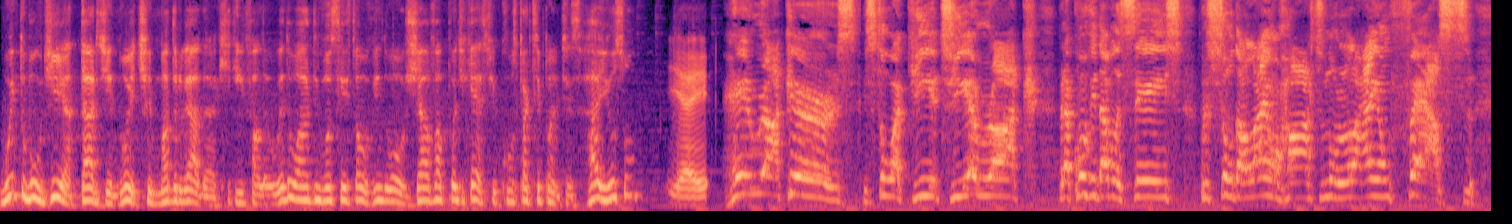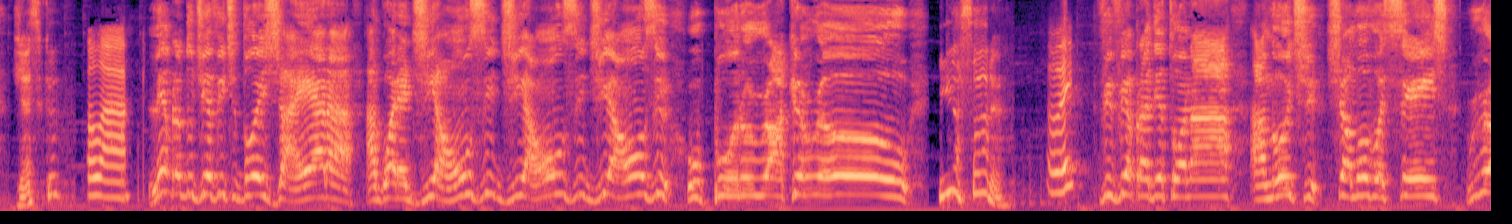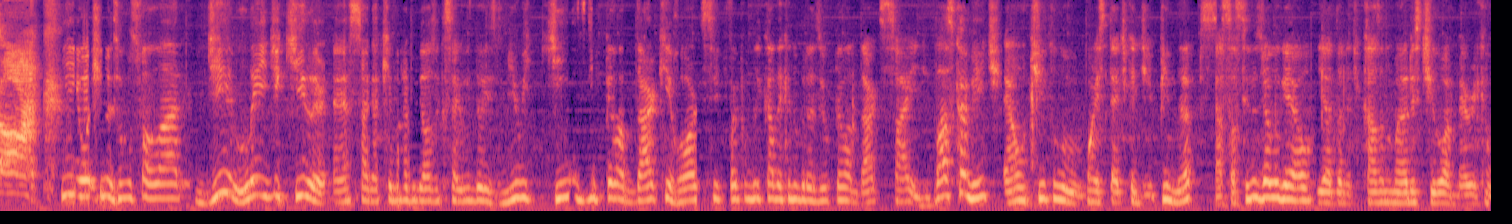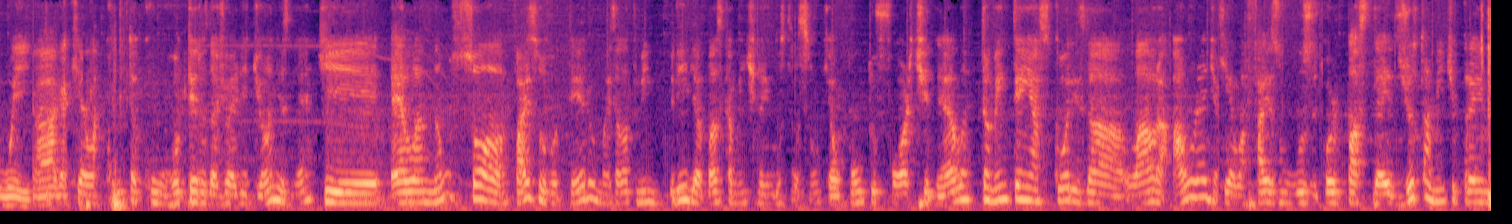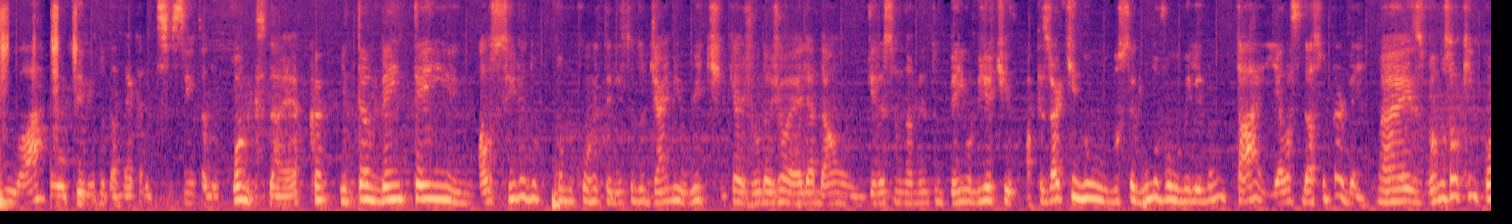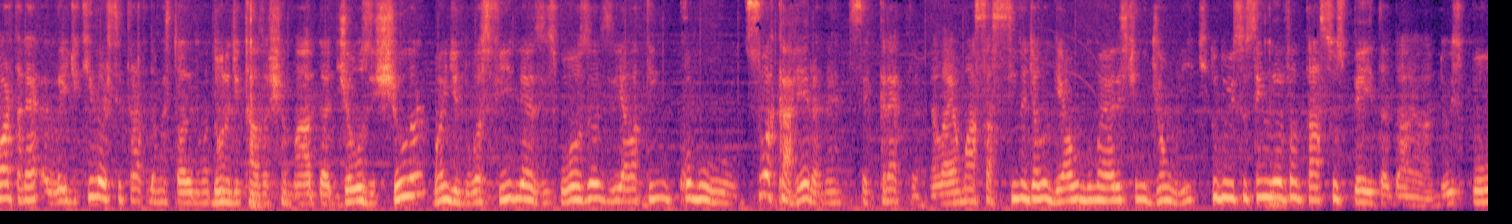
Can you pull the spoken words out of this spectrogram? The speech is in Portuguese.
Muito bom dia, tarde, noite, madrugada. Aqui quem fala é o Eduardo e você está ouvindo o Java Podcast com os participantes Railson. E aí? Hey Rockers! Estou aqui, Tia Rock, para convidar vocês para o show da Lionheart no Lion Fest. Jéssica. Olá. Lembra do dia 22? Já era. Agora é dia 11, dia 11, dia 11, o puro rock and roll. E a Sara? Oi. Vivia para detonar, a noite chamou vocês, rock! E hoje nós vamos falar de Lady Killer, essa HQ maravilhosa que saiu em 2015 pela Dark Horse, foi publicada aqui no Brasil pela Dark Side. Basicamente, é um título com a estética de pin-ups, assassinos de aluguel e a dona de casa no maior estilo American Way. A HQ ela conta com roteiros da Joelle Jones, né? Que ela não só faz o roteiro, mas ela também brilha basicamente na ilustração, que é o ponto forte dela. Também tem as cores da Laura Allred, que ela faz um uso de cor pastéis justamente para emular o período da década de 60 do comics da época. E também tem auxílio do, como corretorista do Jaime Rich, que ajuda a Joelle a dar um direcionamento bem objetivo. Apesar que no, no segundo volume ele não tá e ela se dá super bem. Mas vamos ao que importa, né? Lady Killer se trata de uma história de uma dona de casa chamada Josie Schuller, mãe de duas filhas, esposas, e ela tem como sua carreira, né, secreta. Ela é uma assassina de aluguel no maior estilo John Wick, tudo isso sem levantar suspeita da, do esposo,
